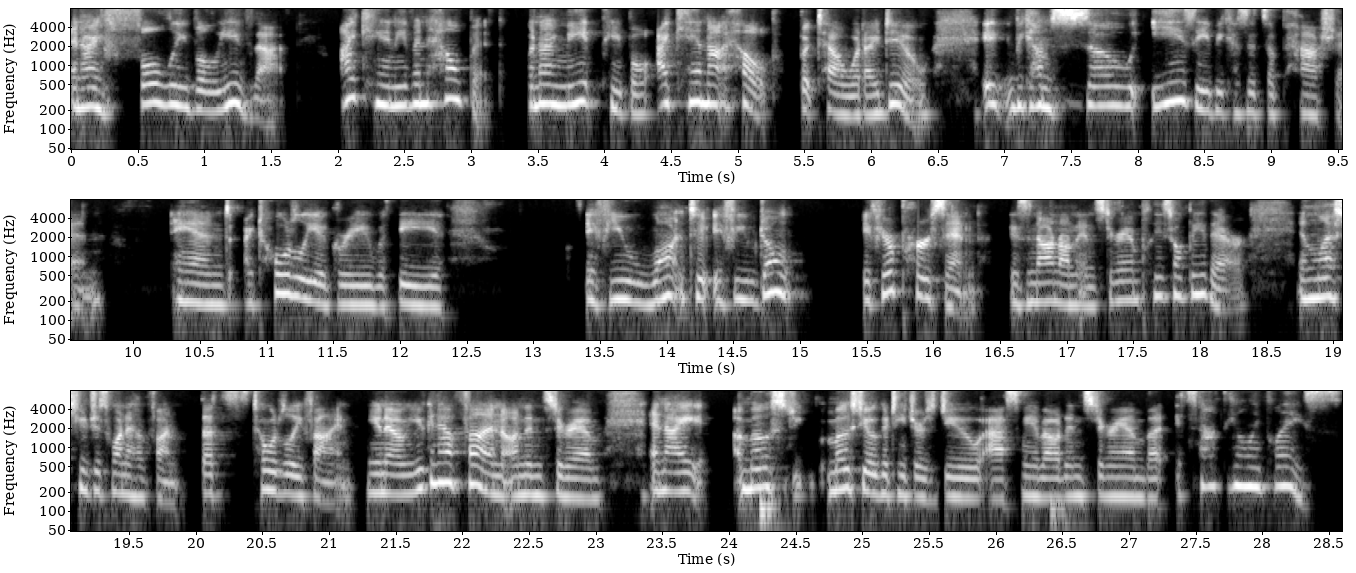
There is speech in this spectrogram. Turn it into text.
And I fully believe that. I can't even help it. When I meet people, I cannot help but tell what I do. It becomes so easy because it's a passion. And I totally agree with the if you want to, if you don't, if your person is not on Instagram, please don't be there unless you just want to have fun. That's totally fine. You know, you can have fun on Instagram. And I most most yoga teachers do ask me about Instagram, but it's not the only place.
